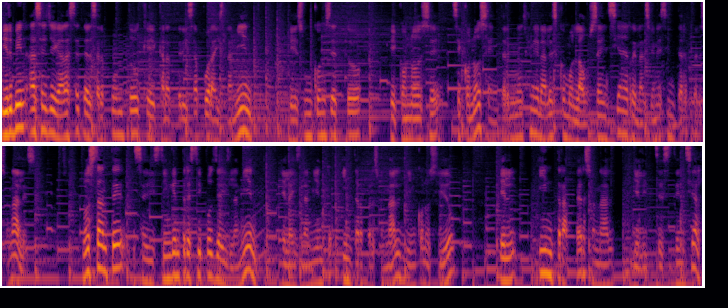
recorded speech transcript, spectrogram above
Irving hace llegar a este tercer punto que caracteriza por aislamiento, que es un concepto que se conoce en términos generales como la ausencia de relaciones interpersonales. No obstante, se distinguen tres tipos de aislamiento. El aislamiento interpersonal, bien conocido, el intrapersonal y el existencial.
